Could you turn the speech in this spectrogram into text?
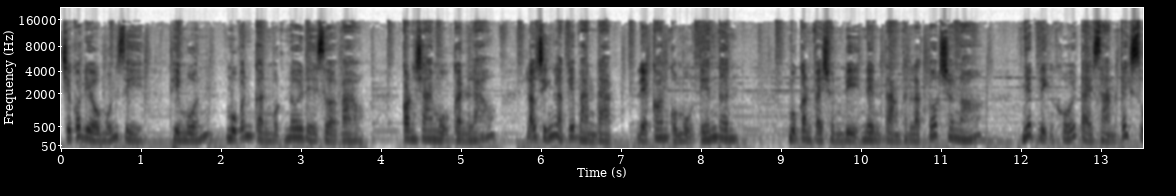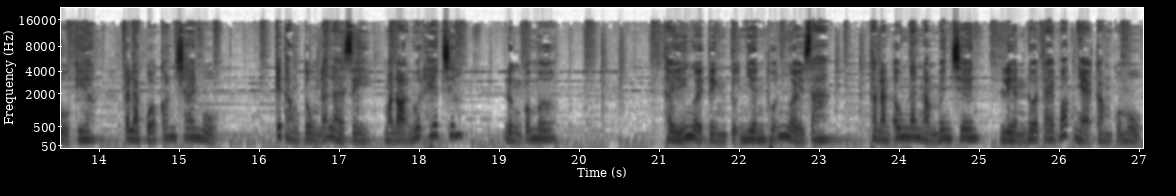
Chỉ có điều muốn gì Thì muốn, mụ vẫn cần một nơi để rửa vào. Con trai mụ cần lão Lão chính là cái bàn đạp Để con của mụ tiến thân. Mụ cần phải chuẩn bị nền tảng thật là tốt cho nó, Nhất định khối tài sản cách sủ kia Phải là của con trai mụ. Cái thằng Tùng đã là gì Mà đòi nuốt hết chứ? Đừng có mơ. Thấy người tình tự nhiên thuẫn người ra, Thằng đàn ông đang nằm bên trên Liền đưa tay bóp nhẹ cằm của mụ.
